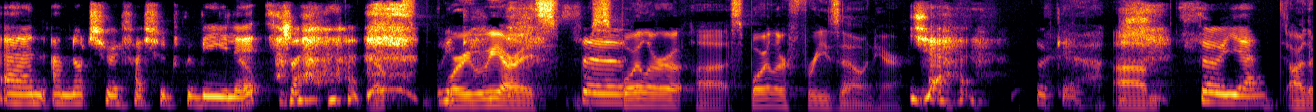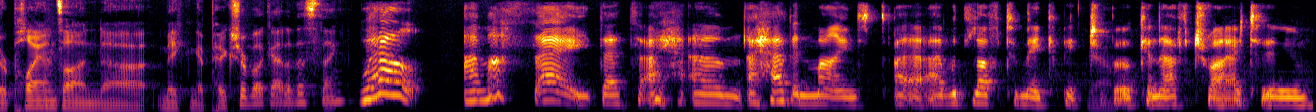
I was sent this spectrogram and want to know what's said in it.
and I'm not sure if I should reveal nope. it. nope. we, we are a so, spoiler uh, spoiler free zone here. Yeah, okay. Um, so yeah, are there plans on uh, making a picture book out of this thing? Well, I must say that I um, I have in mind. I, I, would love to make a picture yeah. book, and I've tried to.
